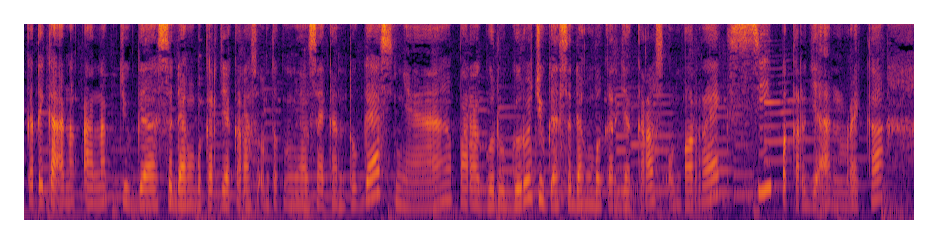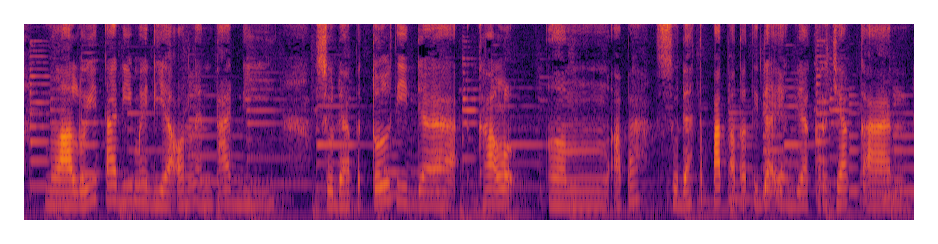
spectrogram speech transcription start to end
ketika anak-anak juga sedang bekerja keras untuk menyelesaikan tugasnya para guru-guru juga sedang bekerja keras untuk koreksi pekerjaan mereka melalui tadi media online tadi. Sudah betul tidak kalau um, apa sudah tepat atau tidak yang dia kerjakan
